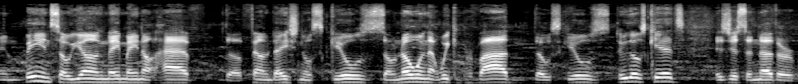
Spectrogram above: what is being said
and being so young, they may not have the foundational skills. So knowing that we can provide those skills to those kids is just another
